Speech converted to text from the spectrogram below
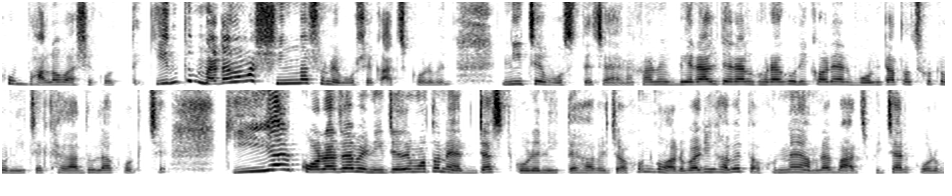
খুব ভালোবাসে। করতে। কিন্তু ম্যাডাম আমার সিংহাসনে বসে কাজ করবেন। নিচে বসতে চায় না। কারণ ওই বেড়াল টেরাল ঘোরাঘুরি করে আর বোনটা তো ছোট, নিচে খেলাধুলা করছে। কি আর করা যাবে? নিজেদের মতন অ্যাডজাস্ট করে নিতে হবে। যখন ঘরবাড়ি হবে তখন নয়, আমরা বাজ বিচার করব।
